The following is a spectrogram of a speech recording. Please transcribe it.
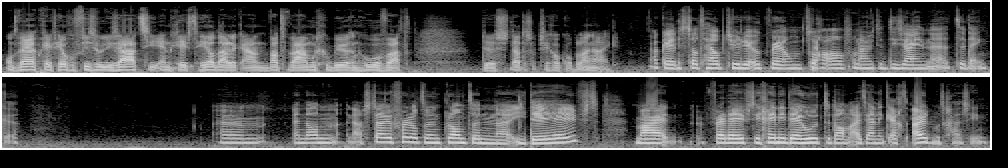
Ontwerp geeft heel veel visualisatie en geeft heel duidelijk aan wat waar moet gebeuren en hoe of wat. Dus dat is op zich ook wel belangrijk. Oké, dus dat helpt jullie ook weer om toch al vanuit het design eh, te denken. Ehm, en dan, nou, stel je voor dat een klant een eh, idee heeft, maar verder heeft hij geen idee hoe het er dan uiteindelijk echt uit moet gaan zien.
